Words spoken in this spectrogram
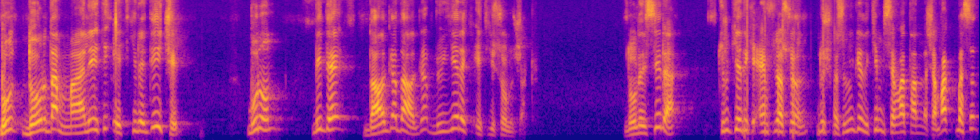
Bu doğrudan maliyeti etkilediği için bunun bir de dalga dalga büyüyerek etkisi olacak. Dolayısıyla Türkiye'deki enflasyonun düşmesi mümkün değil. Kimse vatandaşa bakmasın.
